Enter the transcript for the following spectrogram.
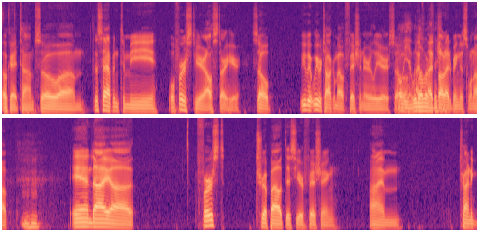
Okay, Tom. So um, this happened to me. Well, first here, I'll start here. So we were, we were talking about fishing earlier. So Oh, yeah, we I, our I fishing. thought I'd bring this one up. Mhm. And I uh, first trip out this year fishing. I'm trying to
